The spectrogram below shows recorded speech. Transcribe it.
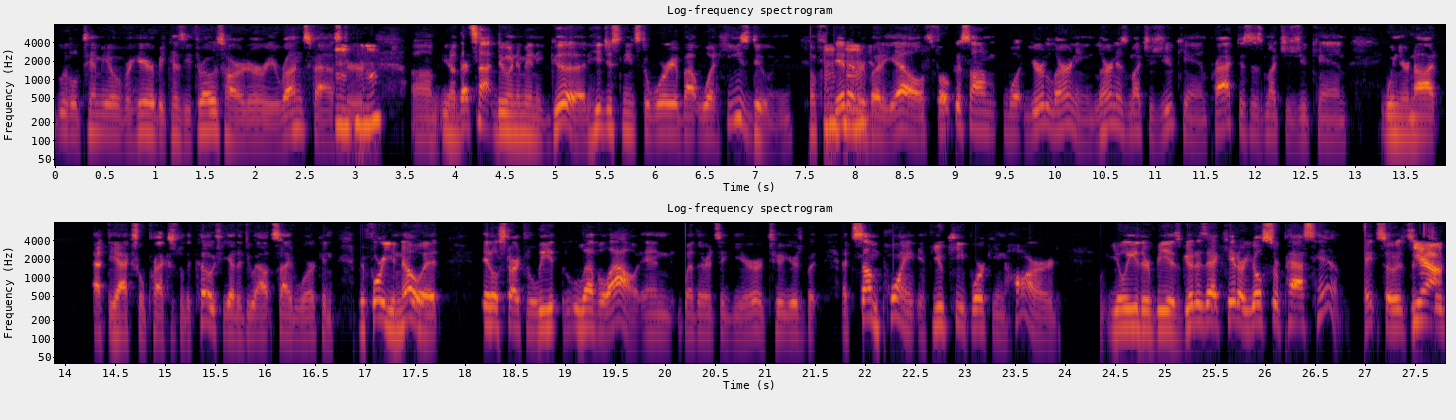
little Timmy over here because he throws harder or he runs faster. Mm-hmm. Um, you know, that's not doing him any good. He just needs to worry about what he's doing. Don't forget mm-hmm. everybody else. Focus on what you're learning. Learn as much as you can. Practice as much as you can when you're not at the actual practice with the coach. You got to do outside work. And before you know it, it'll start to le- level out. And whether it's a year or two years, but at some point, if you keep working hard, you'll either be as good as that kid or you'll surpass him. Right? So it's, yeah. So,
